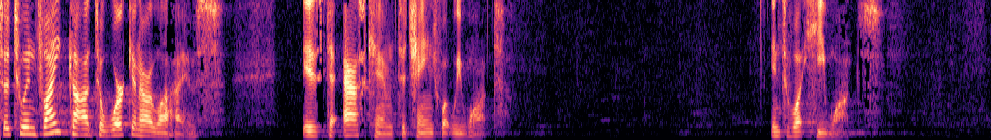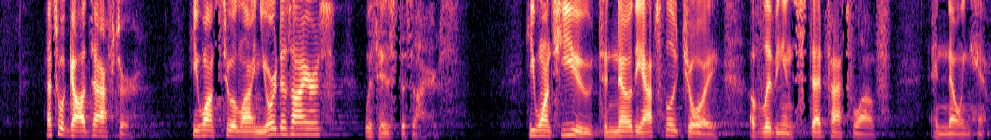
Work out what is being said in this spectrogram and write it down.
So, to invite God to work in our lives is to ask Him to change what we want into what He wants. That's what God's after. He wants to align your desires with His desires. He wants you to know the absolute joy of living in steadfast love and knowing Him.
